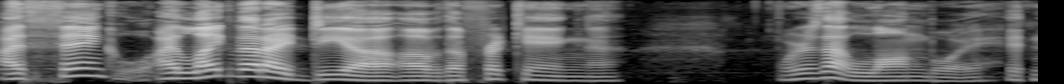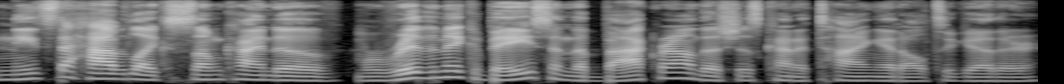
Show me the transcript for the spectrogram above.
I think. I like that idea of the freaking. Where's that long boy? It needs to have like some kind of rhythmic bass in the background that's just kind of tying it all together.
